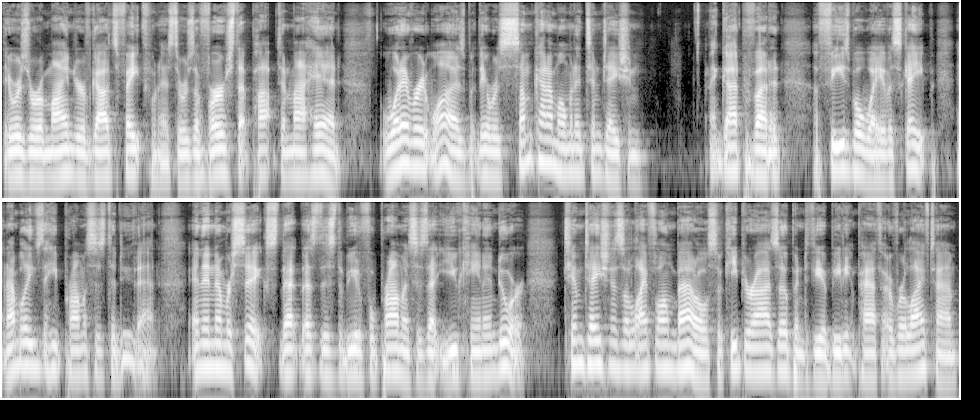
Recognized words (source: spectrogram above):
There was a reminder of God's faithfulness. There was a verse that popped in my head, whatever it was, but there was some kind of moment of temptation that God provided a feasible way of escape. And I believe that He promises to do that. And then number six, that, that's this is the beautiful promise is that you can endure. Temptation is a lifelong battle, so keep your eyes open to the obedient path over a lifetime.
